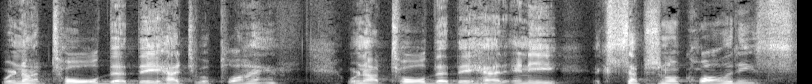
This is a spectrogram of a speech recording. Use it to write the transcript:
We're not told that they had to apply. We're not told that they had any exceptional qualities.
